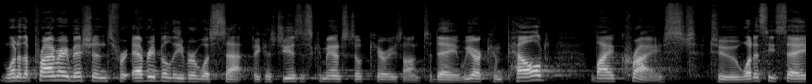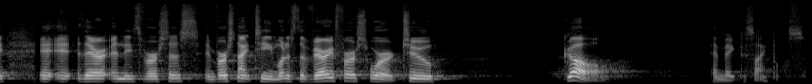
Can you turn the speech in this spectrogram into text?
one of the primary missions for every believer was set because Jesus' command still carries on today. We are compelled by Christ to, what does he say there in these verses? In verse 19, what is the very first word? To go and make disciples.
